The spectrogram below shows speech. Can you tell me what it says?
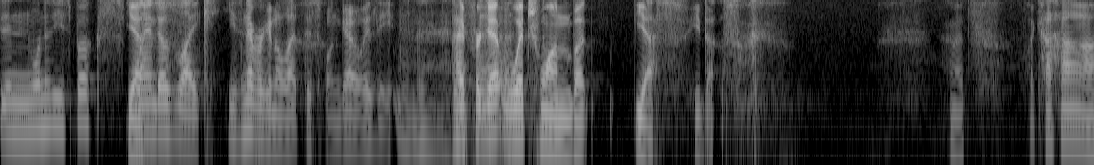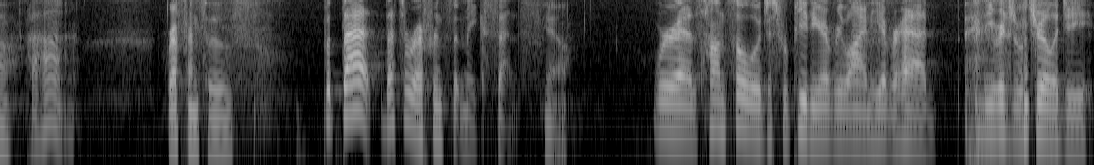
in one of these books? Yes. Lando's like, he's never going to let this one go, is he? I forget which one, but yes, he does. and it's, it's like, haha, Haha. references. But that that's a reference that makes sense. Yeah. Whereas Han Solo just repeating every line he ever had in the original trilogy,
